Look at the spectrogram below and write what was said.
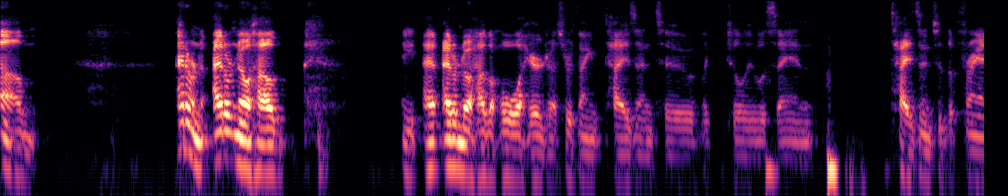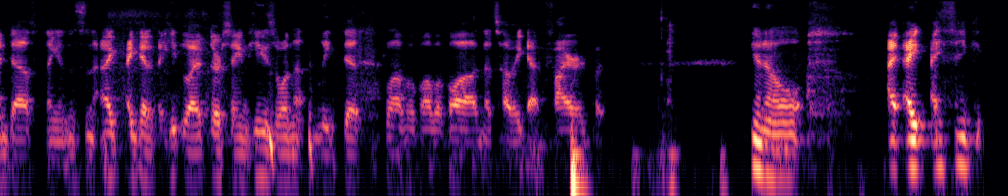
um, I don't I don't know how. I, I don't know how the whole hairdresser thing ties into, like Julie was saying, ties into the Fran death thing. And, this, and I, I get it that he, they're saying he's the one that leaked it, blah blah blah blah blah, and that's how he got fired. But you know, I, I, I think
